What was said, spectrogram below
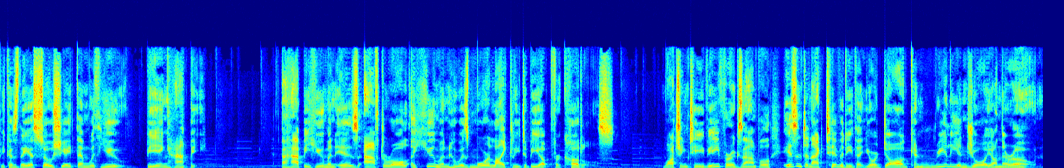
because they associate them with you being happy. A happy human is, after all, a human who is more likely to be up for cuddles. Watching TV, for example, isn't an activity that your dog can really enjoy on their own.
